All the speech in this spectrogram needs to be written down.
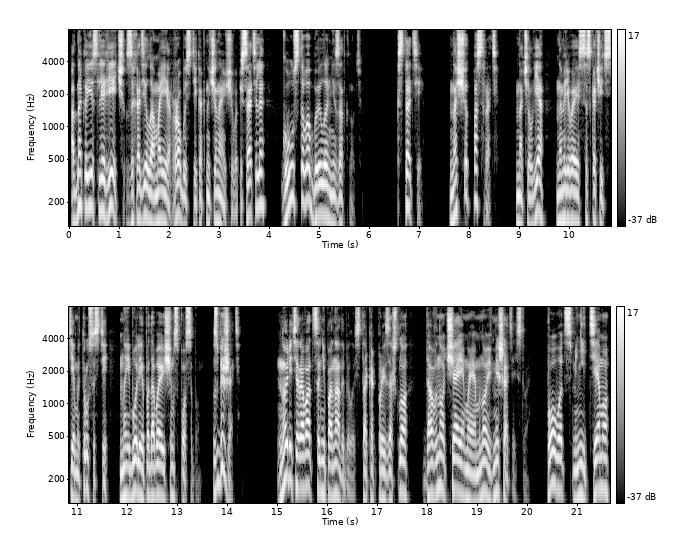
Однако если речь заходила о моей робости как начинающего писателя, Густава было не заткнуть. «Кстати, насчет посрать», — начал я, намереваясь соскочить с темы трусости наиболее подобающим способом — сбежать. Но ретироваться не понадобилось, так как произошло давно чаемое мной вмешательство. Повод сменить тему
